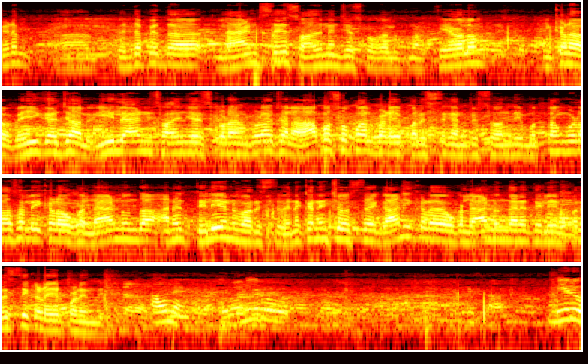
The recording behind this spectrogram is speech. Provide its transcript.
మేడం పెద్ద పెద్ద ల్యాండ్స్ స్వాధీనం చేసుకోగలుగుతున్నారు. కేవలం ఇక్కడ వెయ్యి గజాలు ఈ ల్యాండ్ స్వాధీనం చేసుకోవడానికి కూడా చాలా ఆపసోపాలు పడే పరిస్థితి కనిపిస్తోంది. మొత్తం కూడా అసలు ఇక్కడ ఒక ల్యాండ్ ఉందా అనేది తెలియని పరిస్థితి. వెనక నుంచి వస్తే గానీ ఇక్కడ ఒక ల్యాండ్ ఉందా అనేది తెలియని పరిస్థితి ఇక్కడ ఏర్పడింది. అవునండి. మీరు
